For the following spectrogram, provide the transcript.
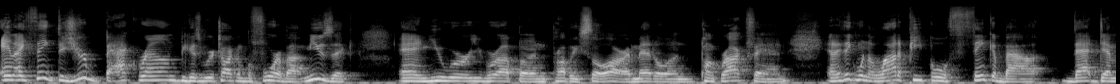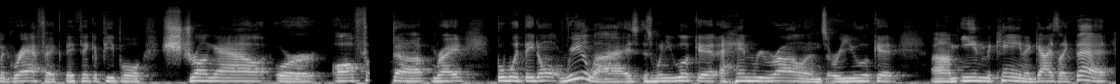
And I think does your background, because we were talking before about music, and you were you grew up and probably still are a metal and punk rock fan. And I think when a lot of people think about that demographic, they think of people strung out or all up, right? But what they don't realize is when you look at a Henry Rollins or you look at um, Ian MacKaye and guys like that,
